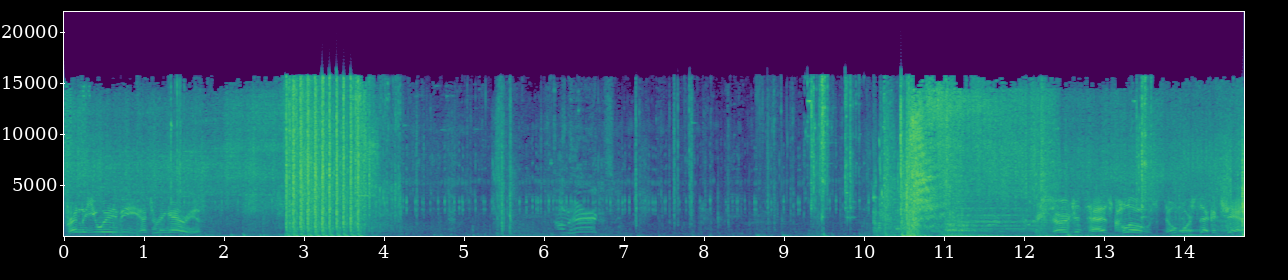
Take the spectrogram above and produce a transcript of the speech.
Friendly UAV entering area. I'm hit! Resurgence has closed. No more second chance.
